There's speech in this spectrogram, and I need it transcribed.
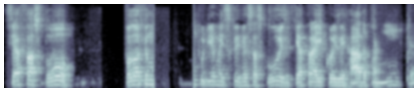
se afastou, falou que eu não podia mais escrever essas coisas, que ia atrair coisa errada para mim. Pra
